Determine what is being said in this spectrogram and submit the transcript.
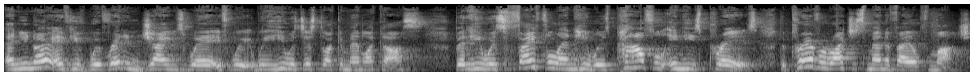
And you know, if you've, we've read in James where if we, we, he was just like a man like us, but he was faithful and he was powerful in his prayers. The prayer of a righteous man availeth much,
